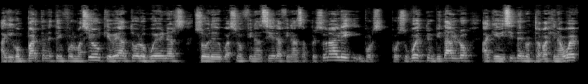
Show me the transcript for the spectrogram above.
a que compartan esta información, que vean todos los webinars sobre educación financiera, finanzas personales y por, por supuesto invitarlos a que visiten nuestra página web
